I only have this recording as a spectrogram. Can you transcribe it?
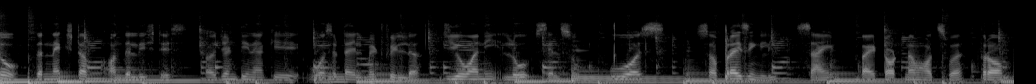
So the next up on the list is Argentina के versatile midfielder Giovani Lo Celso who was surprisingly signed by Tottenham Hotspur from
